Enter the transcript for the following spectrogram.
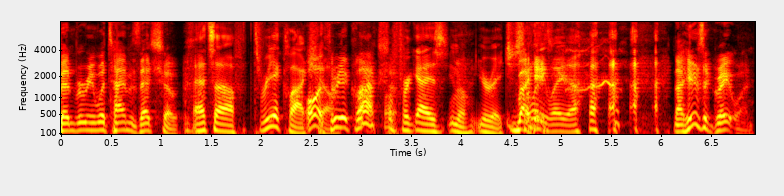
ben Vereen, what time is that show? That's a three o'clock. Oh, show. at 3 o'clock. Well, for guys, you know, your age. So Right. anyway, uh, Now, here's a great one.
